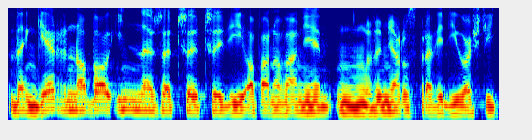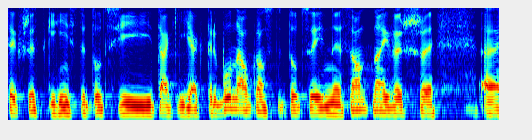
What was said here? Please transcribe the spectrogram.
Węgier, no bo inne rzeczy, czyli opanowanie mm, wymiaru sprawiedliwości i tych wszystkich instytucji takich jak Trybunał Konstytucyjny, Sąd Najwyższy e,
